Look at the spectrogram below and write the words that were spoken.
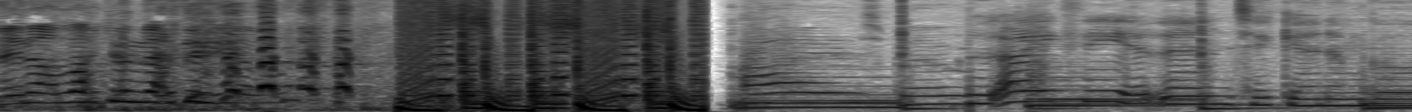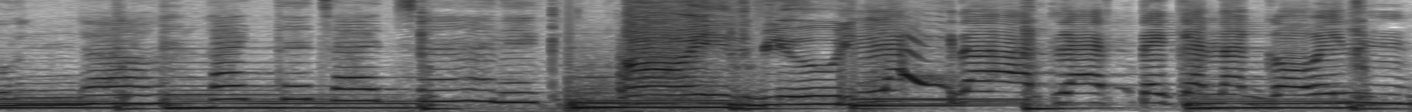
Beni Allah gönderdi. Like the Atlantic and I'm going down like the Titanic. Eyes blue like that. Atlantic and I'm going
